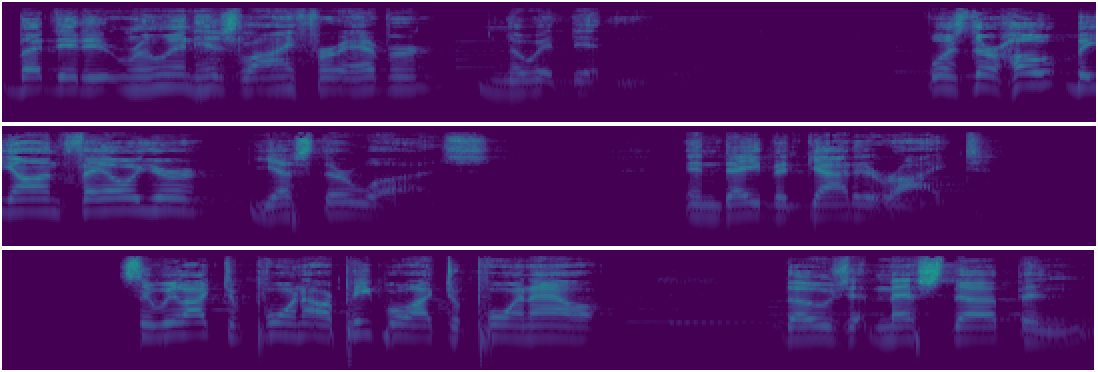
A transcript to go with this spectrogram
But did it ruin his life forever? No, it didn't. Was there hope beyond failure? Yes, there was. And David got it right. So we like to point, our people like to point out those that messed up and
